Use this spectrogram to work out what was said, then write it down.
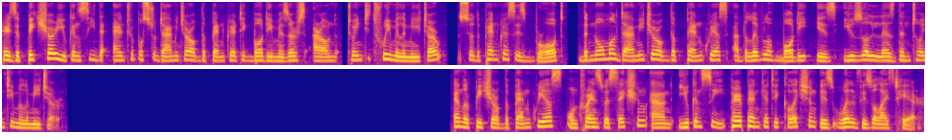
Here's a picture. You can see the anteroposterior diameter of the pancreatic body measures around 23 millimeter. So the pancreas is broad. The normal diameter of the pancreas at the level of body is usually less than 20 millimeter. Another picture of the pancreas on transverse section and you can see peripancreatic collection is well visualized here.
